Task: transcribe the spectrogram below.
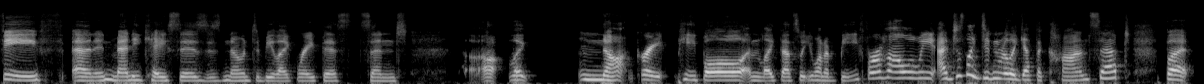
thief and in many cases is known to be like rapists and uh, like not great people and like that's what you want to be for Halloween. I just like didn't really get the concept, but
